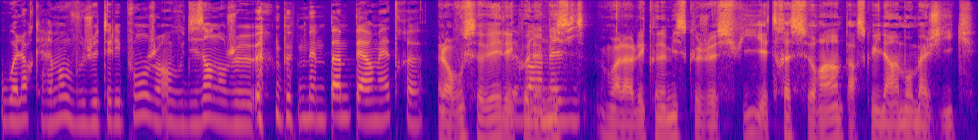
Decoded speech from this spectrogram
ou alors carrément vous jetez l'éponge en vous disant non je peux même pas me permettre. Euh, alors vous savez l'économiste voilà l'économiste que je suis est très serein parce qu'il a un mot magique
